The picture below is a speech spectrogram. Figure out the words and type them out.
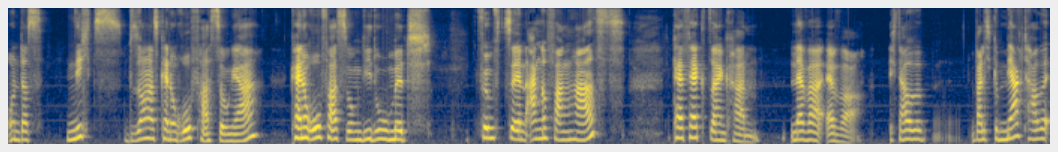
und dass nichts, besonders keine Rohfassung, ja, keine Rohfassung, die du mit 15 angefangen hast, perfekt sein kann. Never ever. Ich glaube, weil ich gemerkt habe,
